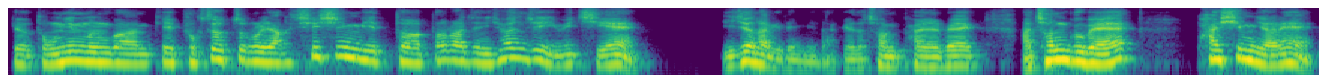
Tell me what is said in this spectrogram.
그래서 독립문과 함께 북서쪽으로 약 70m 떨어진 현재 위치에 이전하게 됩니다. 그래서 1800, 아, 1980년에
